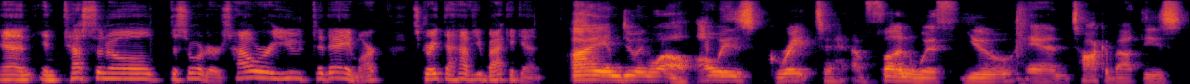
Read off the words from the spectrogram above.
and intestinal disorders. How are you today, Mark? It's great to have you back again. I am doing well. Always great to have fun with you and talk about these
